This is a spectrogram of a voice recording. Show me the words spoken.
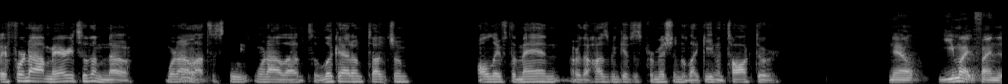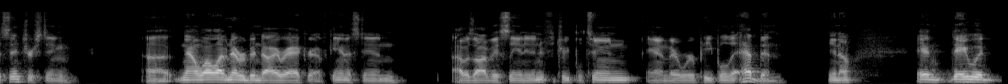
If we're not married to them, no. We're not allowed to see, we're not allowed to look at them, touch them. Only if the man or the husband gives us permission to like even talk to her. Now, you might find this interesting. Uh, now, while I've never been to Iraq or Afghanistan, I was obviously in an infantry platoon, and there were people that had been, you know, and they would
